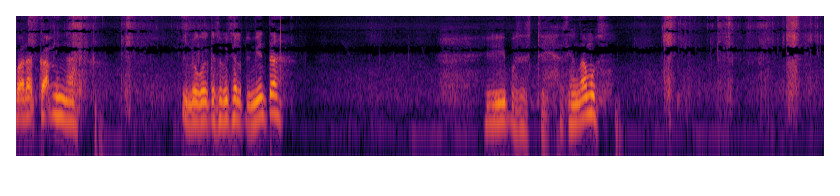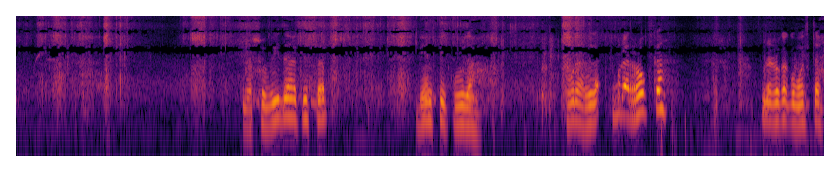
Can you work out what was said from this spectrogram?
para caminar. Y luego hay que subirse a la pimienta. Y pues este, así andamos. La subida aquí está bien picuda. Pura, pura roca. Pura roca como esta.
